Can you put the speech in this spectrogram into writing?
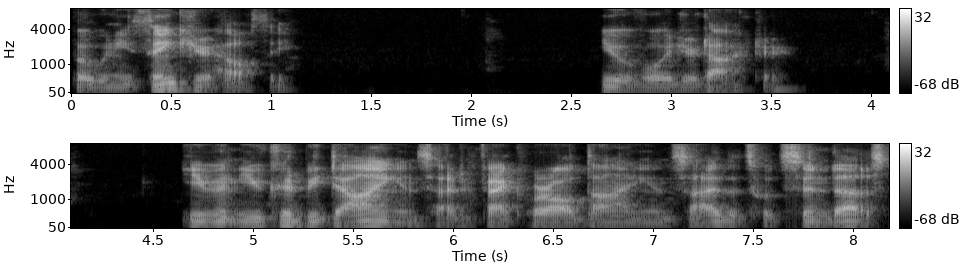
But when you think you're healthy, you avoid your doctor. Even you could be dying inside. In fact, we're all dying inside. That's what sin does.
